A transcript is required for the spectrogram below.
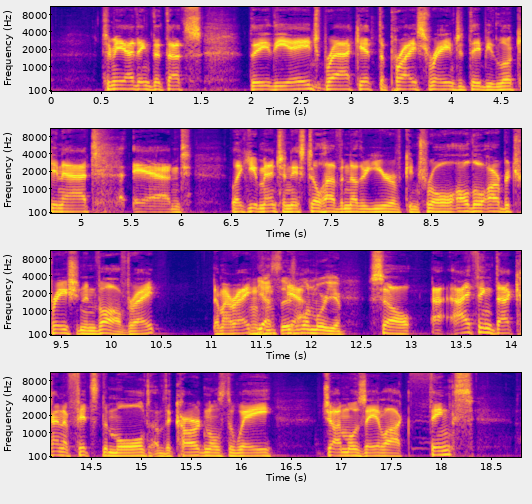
To me, I think that that's the the age bracket, the price range that they'd be looking at, and like you mentioned, they still have another year of control, although arbitration involved, right? Am I right? Yes, there's Yeah. one more year. So I I think that kind of fits the mold of the Cardinals the way John Mozeliak thinks.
